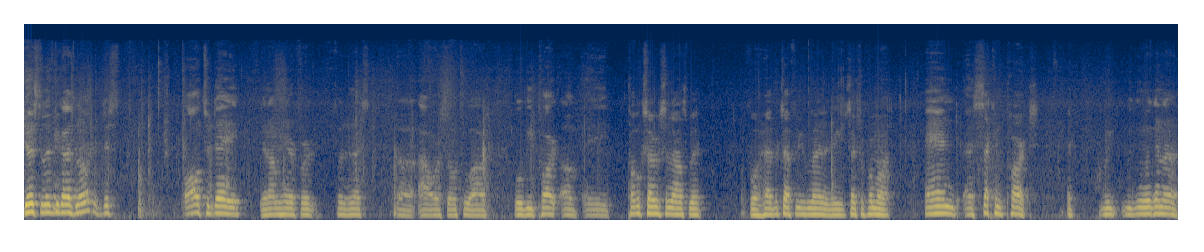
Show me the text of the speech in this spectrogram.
Just to let you guys know, that this, all today, that I'm here for, for the next, uh, hour or so, two hours, will be part of a public service announcement for Habitat for Humanity, Central Vermont, and a second part. We, we, we're gonna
